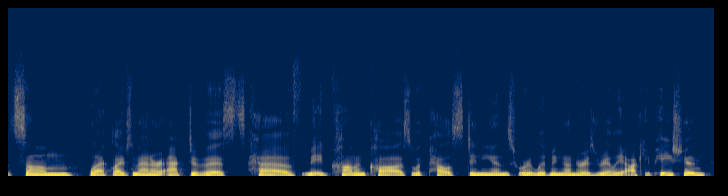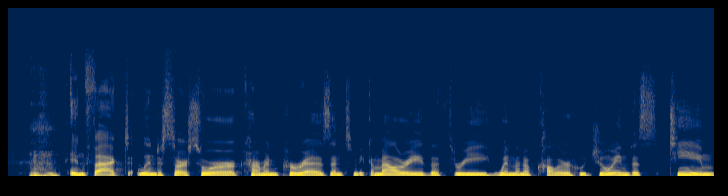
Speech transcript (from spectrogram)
Some Black Lives Matter activists have made common cause with Palestinians who are living under Israeli occupation. Mm-hmm. In fact, Linda Sarsour, Carmen Perez, and Tamika Mallory, the three women of color who joined this team,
